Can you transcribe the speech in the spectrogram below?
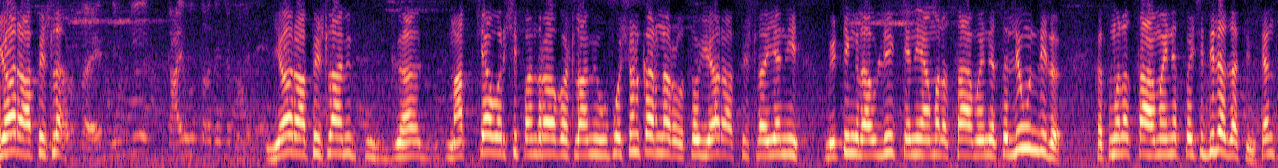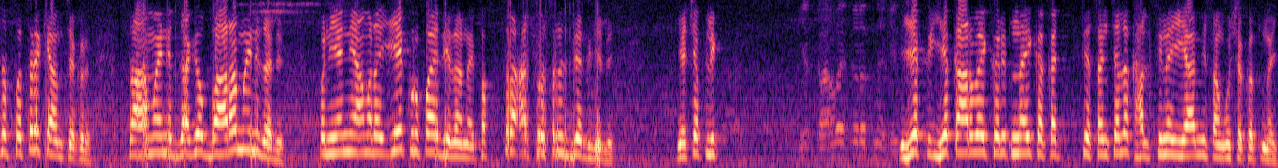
यार ऑफिसला यार ऑफिसला आम्ही मागच्या वर्षी पंधरा ऑगस्टला आम्ही उपोषण करणार होतो. यार ऑफिसला यांनी मिटिंग लावली. त्यांनी आम्हाला सहा महिन्याचं लिहून दिलं. का तुम्हाला सहा महिन्यात पैसे दिले जातील? त्यांचं पत्रक आहे आमच्याकडे? सहा महिन्यात जागेवर बारा महिने झाले. पण यांनी आम्हाला एक रुपया दिला नाही. फक्त आश्वासनच देत गेले. याच्या प्लिक एक कारवाई करत नाही. एक हे कारवाई करीत नाही का? का ते संचालक हालती नाही हे आम्ही सांगू शकत नाही.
